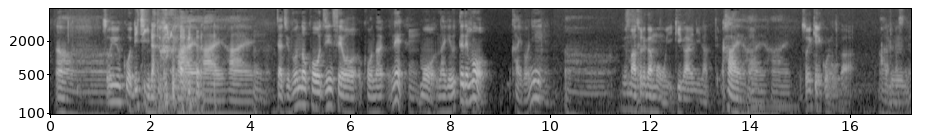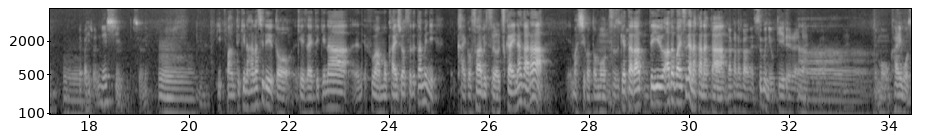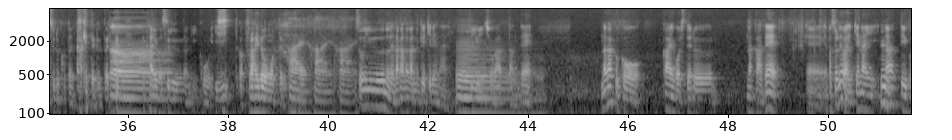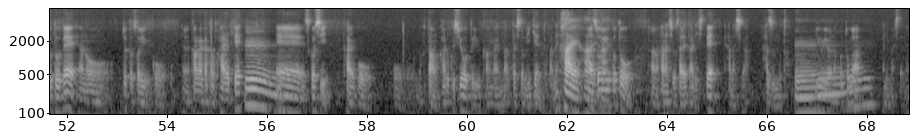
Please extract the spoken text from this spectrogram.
そういうこう律儀なところがはいはいはい、じゃあ自分のこう人生をこうなね、もう投げ打ってでも介護に、まあそれがもう生きがいになってる。はいはいはいそういう傾向がありますね、だから非常に熱心ですよね。一般的な話で言うと経済的な不安も解消するために介護サービスを使いながら、まあ、仕事も続けたらっていうアドバイスがなかなか、なかなかねすぐに受け入れられないとかでも介護することにかけてるという。介護するのにこう意地とかプライドを持ってる。はいはいはい。そういうのでなかなか抜けきれないっていう印象があったんで。長くこう介護してる中で、えー、やっぱそれではいけないなっていうことで、うん、あのちょっとそういうこう考え方を変えて、うん、えー、少し介護の負担を軽くしようという考えになった人の意見とかね、はいはい、まあ、そういうことをあの話をされたりして話が弾むというようなことがありましたね。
